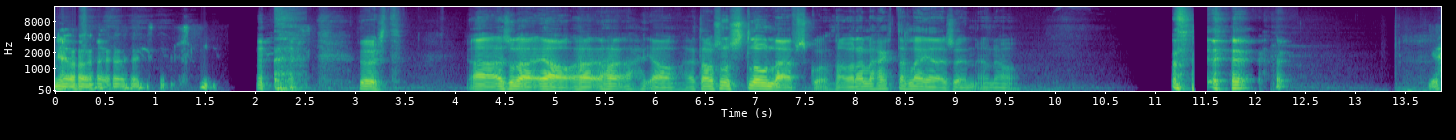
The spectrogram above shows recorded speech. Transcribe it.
Já, þú veist Já, svona, já, já, já, þetta var svona slow laugh sko, það var alveg hægt að hlæja þessu en, en já, hérna ég,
